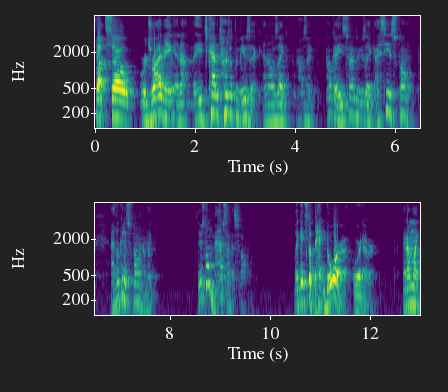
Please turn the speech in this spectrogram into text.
But so we're driving, and I, he kind of turns up the music, and I was like, I was like, okay, he's turning up the music. I see his phone. I look at his phone. I'm like, there's no maps on his phone. Like it's the Pandora or whatever. And I'm like,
